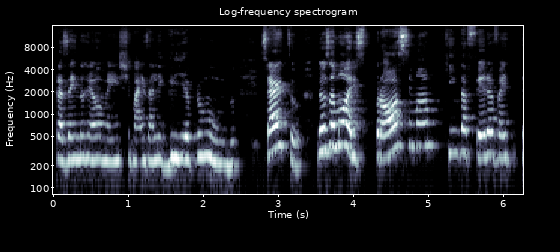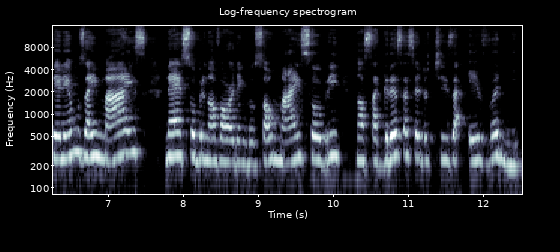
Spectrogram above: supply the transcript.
trazendo realmente mais alegria para o mundo, certo? Meus amores, próxima quinta-feira vai teremos aí mais, né, sobre Nova Ordem do Sol, mais sobre nossa grã sacerdotisa Evani.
